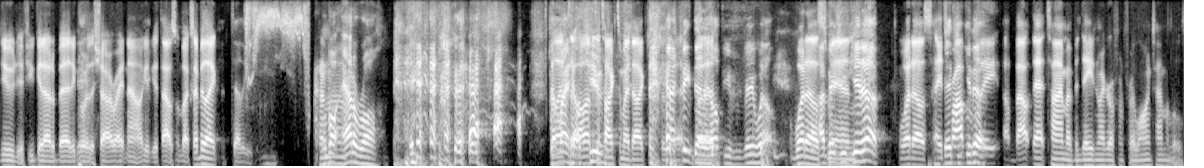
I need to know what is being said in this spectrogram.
dude, if you get out of bed and go to the shower right now, I'll give you a thousand bucks. I'd be like, tell you. I What don't about know. Adderall? I'll, might have to, help I'll have to talk to my doctor. For I think that'll help you very well. What else, I bet man? you get up. What else? I It's bet you get up. probably about that time. I've been dating my girlfriend for a long time. A little.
